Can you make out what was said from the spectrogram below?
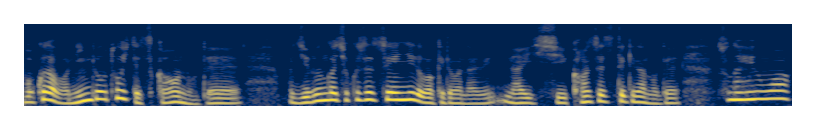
僕らは人形を通して使うので自分が直接演じるわけではないし間接的なのでその辺は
